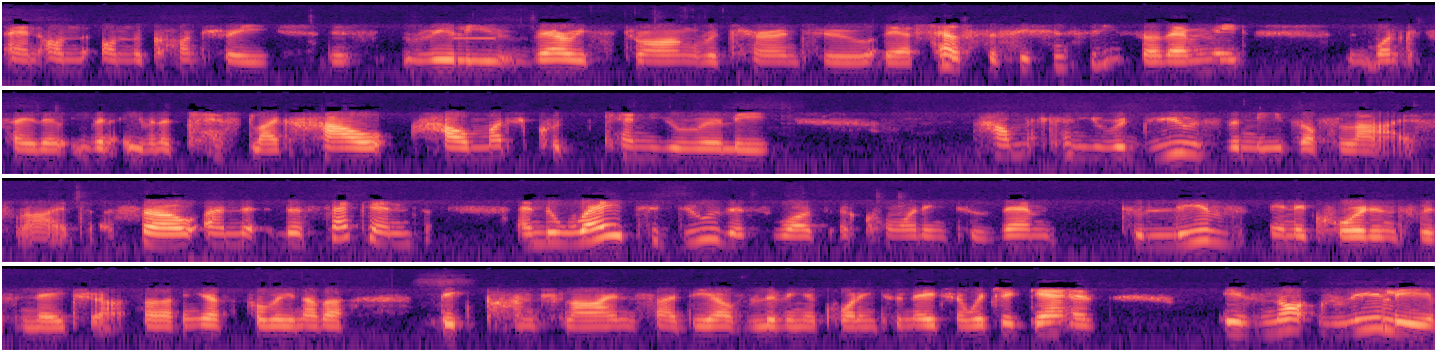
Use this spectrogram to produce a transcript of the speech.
And on on the contrary, this really very strong return to their self-sufficiency. So they're made one could say that even even a test like how how much could can you really how much can you reduce the needs of life, right? So, and the second, and the way to do this was, according to them, to live in accordance with nature. So I think that's probably another big punchline, this idea of living according to nature, which again is, is not really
